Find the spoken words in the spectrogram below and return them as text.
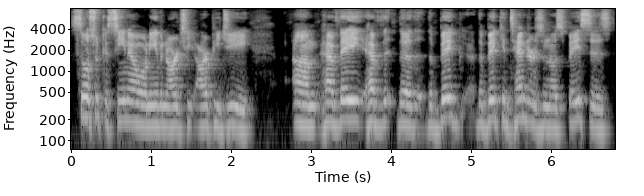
social casino and even RPG um, have they have the, the the big the big contenders in those spaces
